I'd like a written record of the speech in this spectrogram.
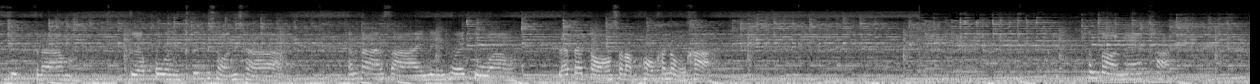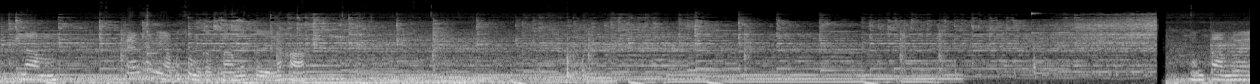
10 กรัม เกลือป่นครึ่งช้อนชา น้ำตาลทรายหนึ่งถ้วยตวง และใบตองสำหรับห่อขนมค่ะ ขั้นตอนแรกค่ะนำแป้งข้าวเหนียวผสมกับน้ำใบเตยนะคะ น้ำตาลด้วย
